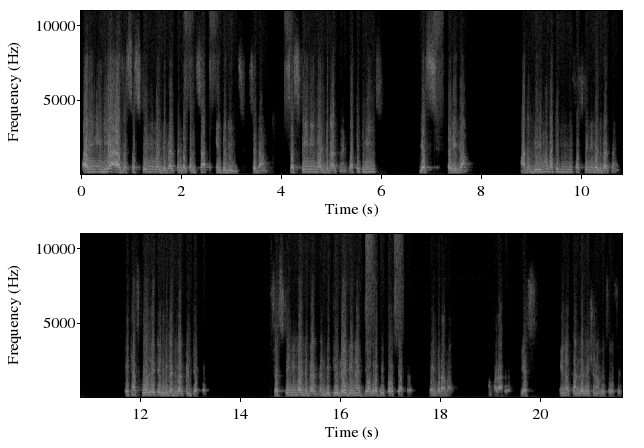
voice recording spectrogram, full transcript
or in India as a sustainable development, concept introduced. Sit down. Sustainable development. What it means? Yes, Taneja? Madam, do you know what it means sustainable development? It has correlated with the development chapter. Sustainable development, which you read in a geography first chapter. Yes, in a conservation of resources.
